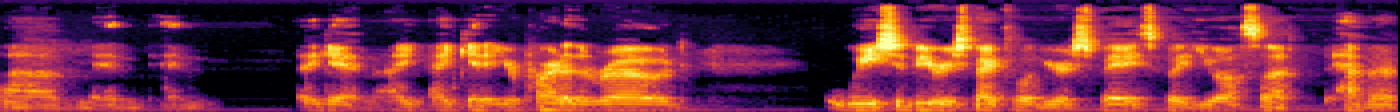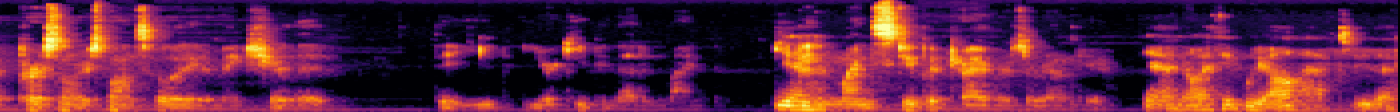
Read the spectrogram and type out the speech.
um, and and again, I, I get it. You're part of the road. We should be respectful of your space, but you also have, have a personal responsibility to make sure that that you, you're keeping that in mind Yeah, keeping in mind stupid drivers around you. yeah. No, I think we all have to do that.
